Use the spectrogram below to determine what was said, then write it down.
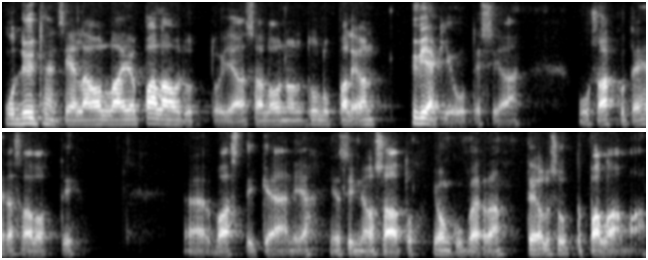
mutta nythän siellä ollaan jo palauduttu ja Saloon on tullut paljon hyviäkin uutisia. Uusi akkutehdas aloitti vastikään ja, ja sinne on saatu jonkun verran teollisuutta palaamaan.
